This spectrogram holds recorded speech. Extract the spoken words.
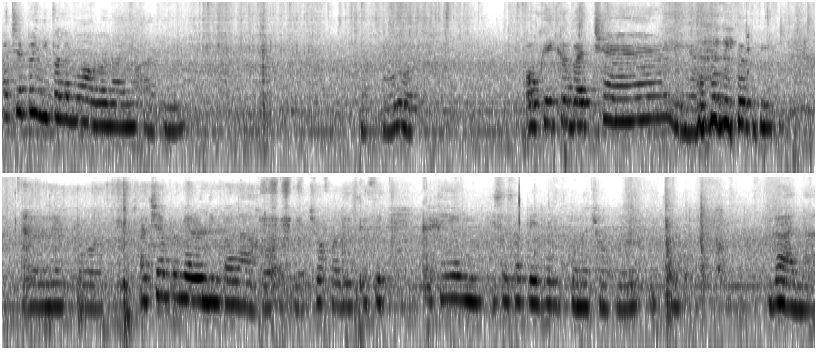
At syempre, hindi pala mawawala yung ating food. Okay ka ba, Chan? Ayan po. At syempre, meron din pala ako ito, chocolate. Kasi ito yung isa sa favorite ko na chocolate. Ito. Gana.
